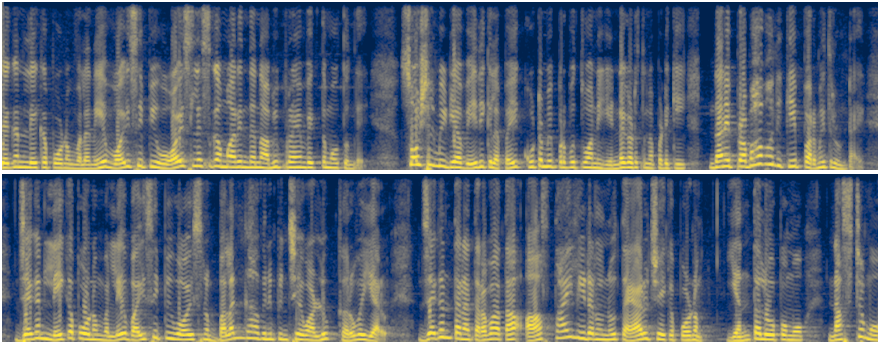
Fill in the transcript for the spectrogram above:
జగన్ లేకపోవడం వల్లనే వైసీపీ వాయిస్లెస్గా మారిందన్న అభిప్రాయం వ్యక్తమవుతుంది. సోషల్ మీడియా వేదికలపై కూటమి ప్రభుత్వాన్ని ఎండగడుతున్నప్పటికీ దాని ప్రభావానికి పరిమితులుంటాయి. జగన్ లేకపోవడం వల్లే వైసీపీ వాయిస్ను బలంగా వినిపించే వాళ్ళు కరువయ్యారు. జగన్ తన తర్వాత ఆ స్థాయి లీడర్లను తయారు చేయకపోవడం ఎంత లోపమో నష్టమో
